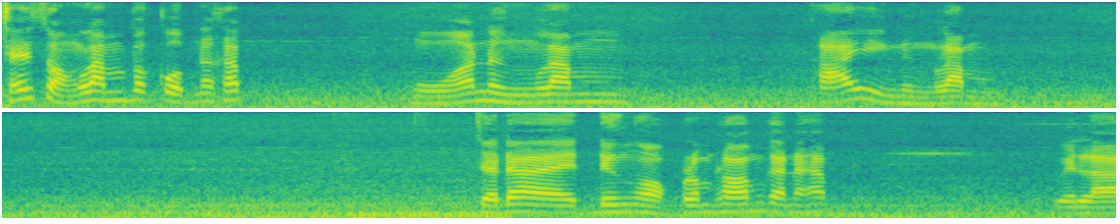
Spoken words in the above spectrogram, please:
ใช้สองลำประกบนะครับ หัวหนึ่งลำท้ายอีกหนึ่งลำ จะได้ดึงออกพร้อม ๆ กันนะครับ เวลา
